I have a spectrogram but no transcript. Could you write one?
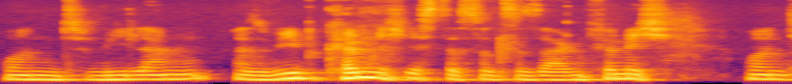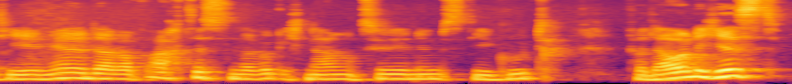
und wie lang, also wie bekömmlich ist das sozusagen für mich. Und je mehr du darauf achtest und da wirklich Nahrung zu dir nimmst, die gut verdaulich ist,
